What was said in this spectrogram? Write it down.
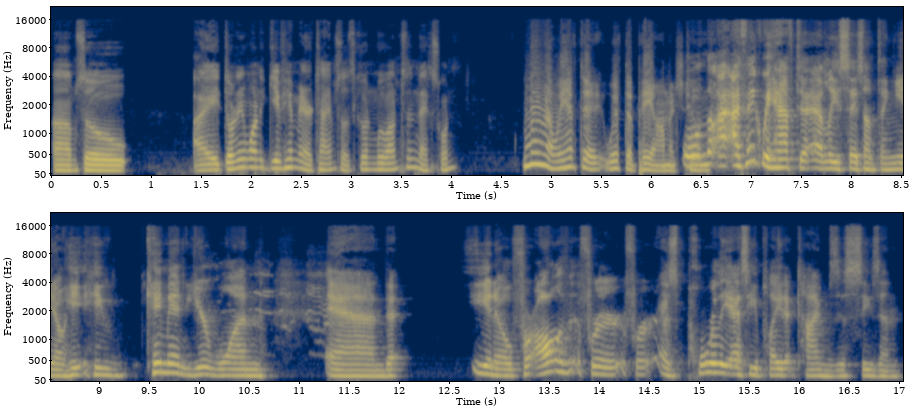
Um, so I don't even want to give him airtime, so let's go and move on to the next one. No, no, we have to we have to pay homage to Well, him. no, I, I think we have to at least say something. You know, he he came in year one, and you know, for all of for for as poorly as he played at times this season,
